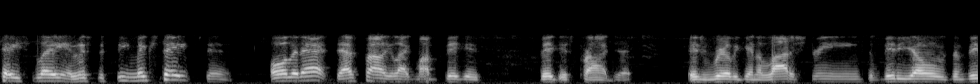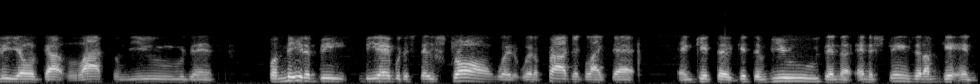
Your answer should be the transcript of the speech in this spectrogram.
Kay Slay and Mr. C mixtapes and all of that, that's probably like my biggest biggest project. It's really getting a lot of streams. The videos, the videos got lots of views, and for me to be be able to stay strong with with a project like that and get the get the views and the and the streams that I'm getting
